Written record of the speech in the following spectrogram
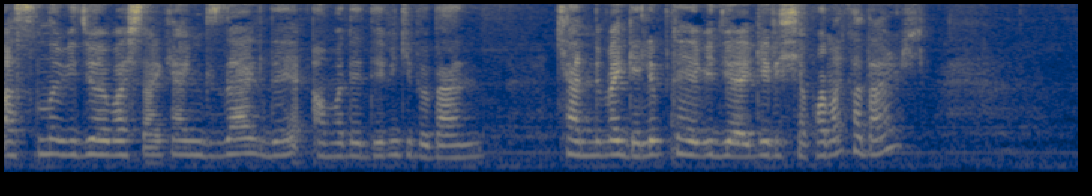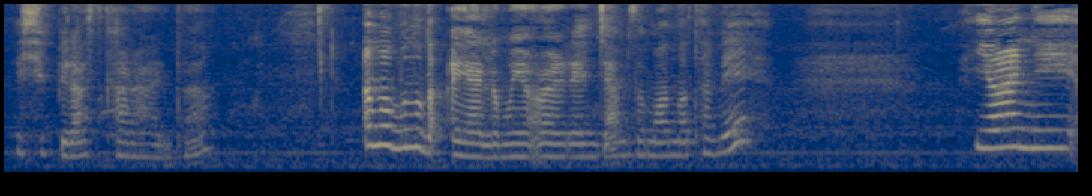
Aslında videoya başlarken güzeldi ama dediğim gibi ben kendime gelip de videoya giriş yapana kadar ışık biraz karardı. Ama bunu da ayarlamayı öğreneceğim zamanla tabii. Yani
